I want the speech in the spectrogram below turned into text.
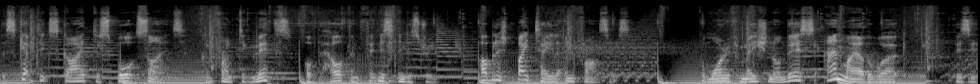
The Skeptic's Guide to Sports Science Confronting Myths of the Health and Fitness Industry, published by Taylor and Francis. For more information on this and my other work, visit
